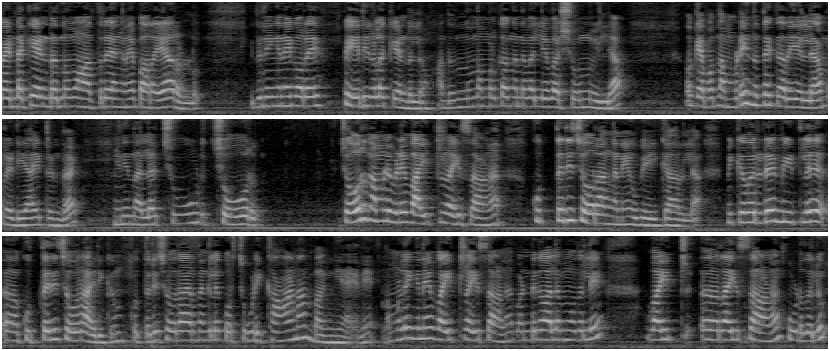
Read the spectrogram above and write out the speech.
വെണ്ടക്ക ഉണ്ടെന്ന് മാത്രമേ അങ്ങനെ പറയാറുള്ളൂ. ഇതിനിങ്ങനെ കുറേ പേരുകളൊക്കെ ഉണ്ടല്ലോ. അതൊന്നും നമ്മൾക്ക് അങ്ങനെ വലിയ വശമൊന്നുമില്ല. ഓക്കെ അപ്പം നമ്മുടെ ഇന്നത്തെ കറിയെല്ലാം റെഡി ആയിട്ടുണ്ട്. ഇനി നല്ല ചൂട് ചോറ്. ചോറ് നമ്മളിവിടെ വൈറ്റ് റൈസ് ആണ് കുത്തരി ചോറ് അങ്ങനെ ഉപയോഗിക്കാറില്ല. മിക്കവരുടെയും വീട്ടിൽ കുത്തരി ചോറായിരിക്കും. കുത്തരി ചോറായിരുന്നെങ്കിൽ കുറച്ചുകൂടി കാണാൻ ഭംഗിയായനെ. നമ്മളിങ്ങനെ വൈറ്റ് റൈസ് ആണ് പണ്ട് കാലം മുതലേ വൈറ്റ് റൈസ് ആണ് കൂടുതലും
